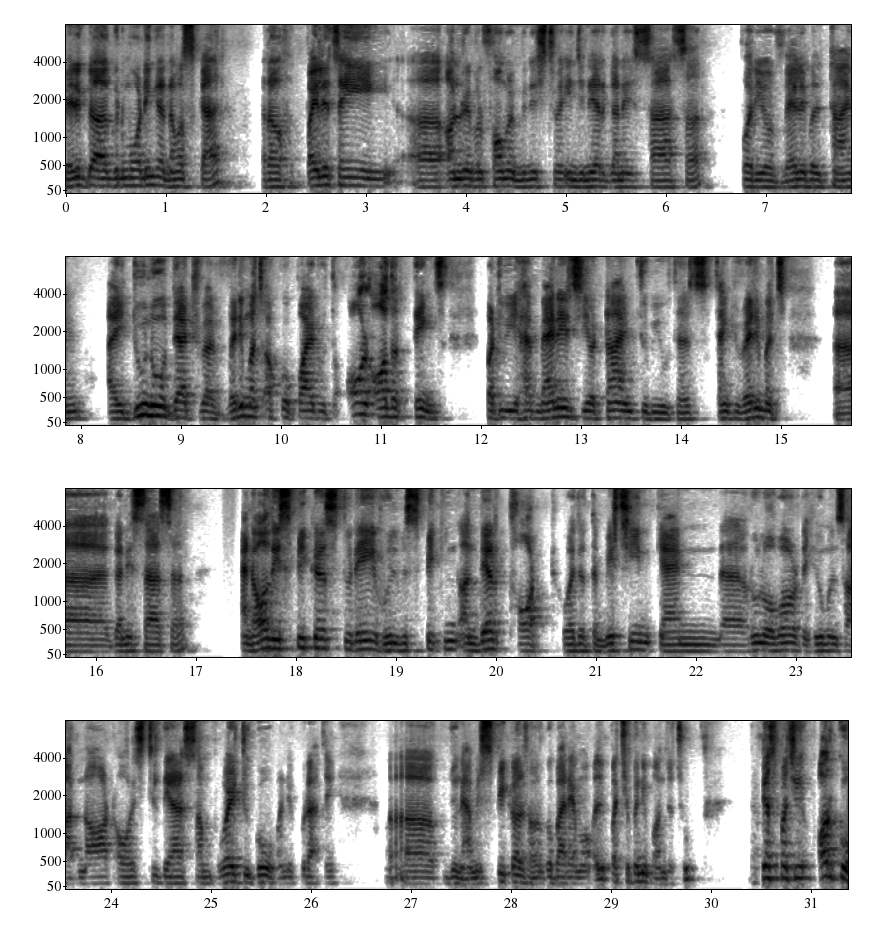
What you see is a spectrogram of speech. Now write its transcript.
भेरी good morning र नमस्कार र पहिले चाहिँ honourable former minister engineer Ganesh Shah sir for your valuable time. I do know that you are very much occupied with all other things, but we have managed your time to be with us. Thank you very much, uh, Ganesh sir. And all these speakers today who will be speaking on their thought, whether the machine can uh, rule over the humans or not, or still there are some way to go भन्ने कुरा चाहिँ जुन हामी स्पिकर्सहरूको बारेमा अलिक पछि पनि भन्दछु। त्यसपछि अर्को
